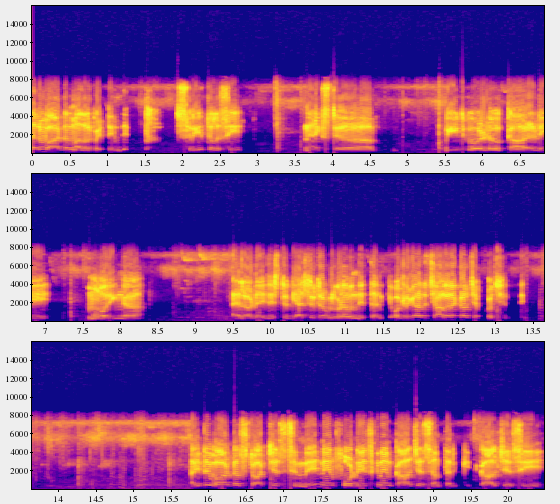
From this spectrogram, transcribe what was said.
తను వాడడం మొదలు పెట్టింది Shri Tulasi next wheat gold కాల్డి moringa aloe digest gastric trouble కూడా ఉంది తనకి ఒకటి కాదు చాలా రకాలు చెప్పుకొచ్చింది. అయితే వాడడం స్టార్ట్ చేసింది. నేను ఫోర్ డేస్కి నేను కాల్ చేశాను తనకి. కాల్ చేసి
